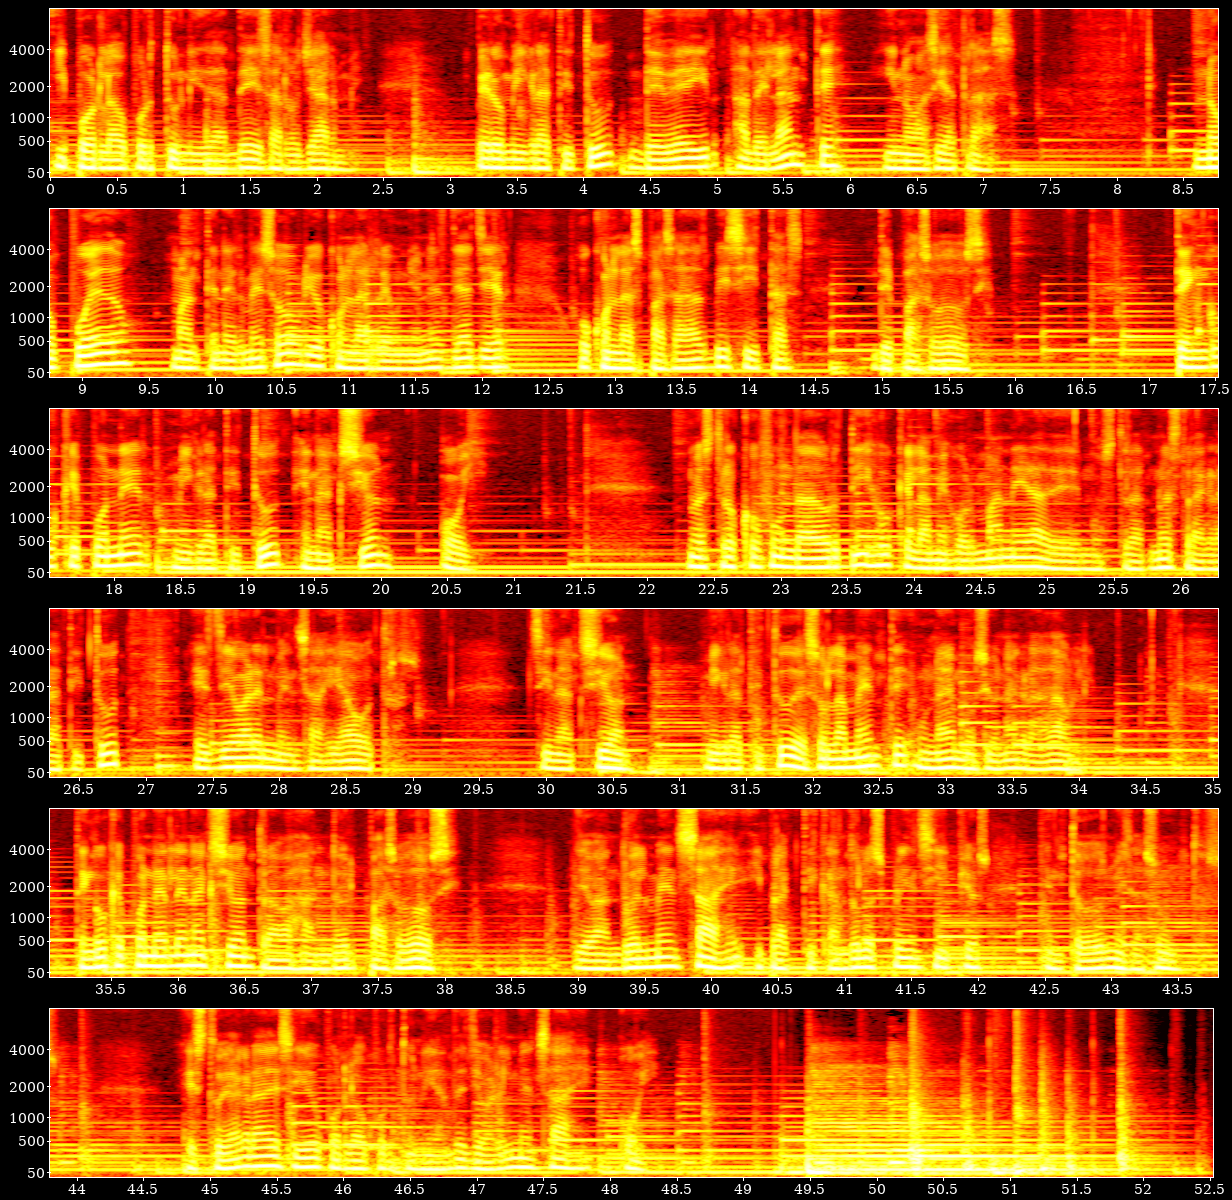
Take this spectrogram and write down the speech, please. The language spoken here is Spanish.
y por la oportunidad de desarrollarme. Pero mi gratitud debe ir adelante y no hacia atrás. No puedo mantenerme sobrio con las reuniones de ayer o con las pasadas visitas de paso 12. Tengo que poner mi gratitud en acción hoy. Nuestro cofundador dijo que la mejor manera de demostrar nuestra gratitud es llevar el mensaje a otros. Sin acción, mi gratitud es solamente una emoción agradable. Tengo que ponerla en acción trabajando el paso 12, llevando el mensaje y practicando los principios en todos mis asuntos. Estoy agradecido por la oportunidad de llevar el mensaje hoy.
